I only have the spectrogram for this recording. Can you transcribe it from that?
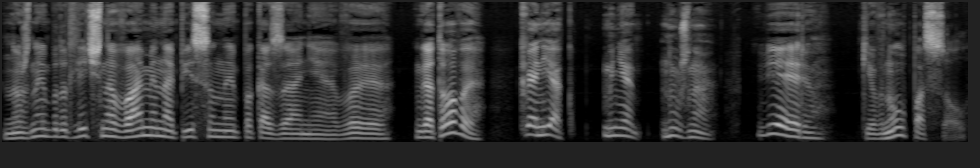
Нужны будут лично вами написанные показания. Вы готовы?» «Коньяк мне нужно...» «Верю», — кивнул посол.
